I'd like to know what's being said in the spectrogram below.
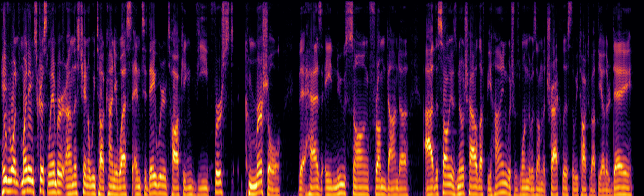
Hey everyone, my name is Chris Lambert. On this channel, we talk Kanye West, and today we're talking the first commercial that has a new song from Donda. Uh, the song is No Child Left Behind, which was one that was on the track list that we talked about the other day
